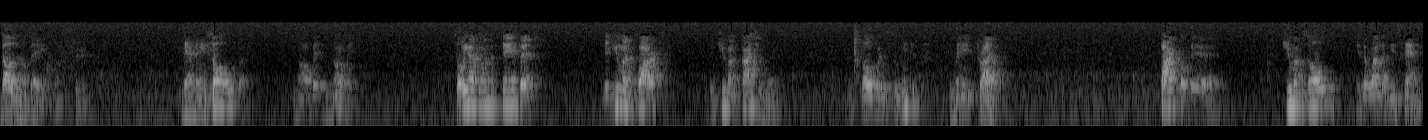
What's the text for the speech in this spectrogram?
doesn't obey his own spirit. There are many souls that do not obey. Do not obey. So we have to understand that the human part, the human consciousness, is always submitted to many trials. Part of the human soul is the one that descends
